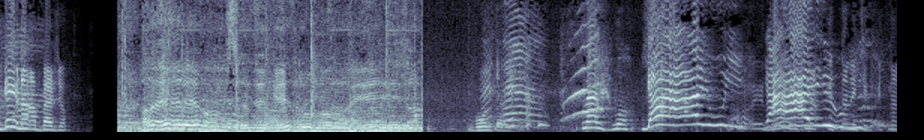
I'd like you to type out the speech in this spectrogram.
थक गई हो ना आप बैठ जाओ। बोल क्या मैं वो। इतना इतना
